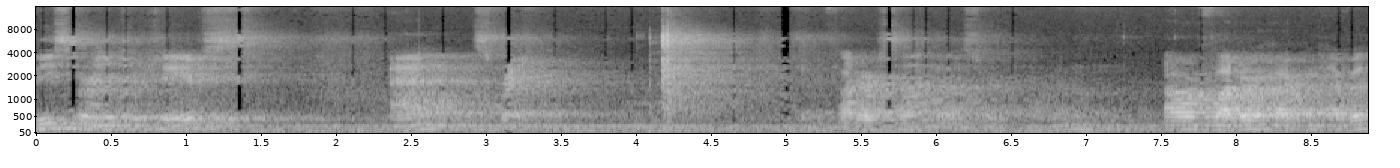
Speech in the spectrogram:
Please arrange your chairs and pray. Father, Son, Spirit. Our Father, who art in heaven,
